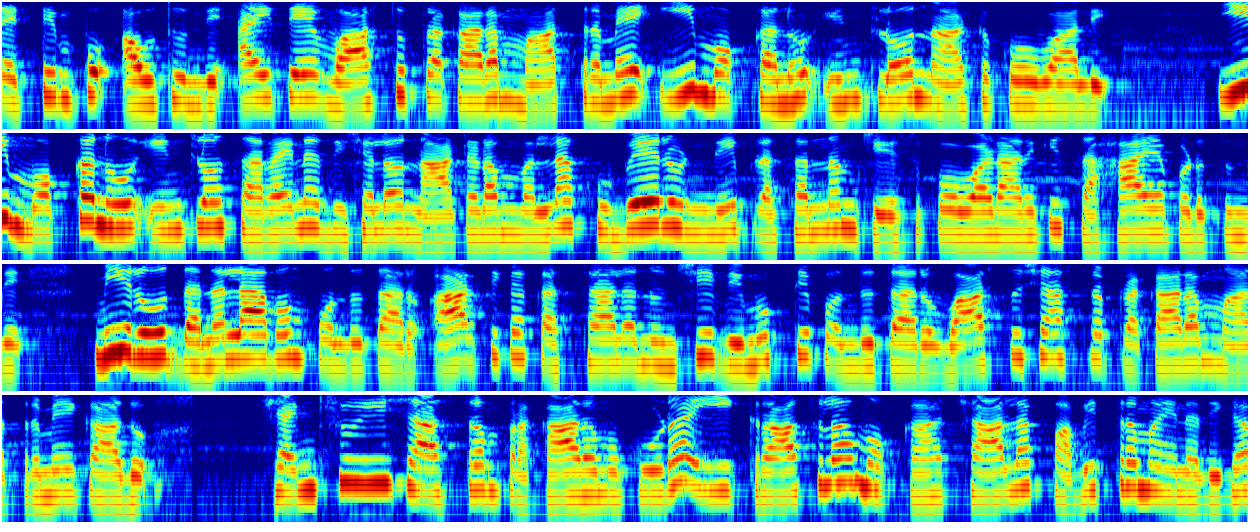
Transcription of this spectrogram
రెట్టింపు అవుతుంది. అయితే వాస్తు ప్రకారం మాత్రమే ఈ మొక్కను ఇంట్లో నాటుకోవాలి. ఈ మొక్కను ఇంట్లో సరైన దిశలో నాటడం వల్ల కుబేరుణ్ణి ప్రసన్నం చేసుకోవడానికి సహాయపడుతుంది. మీరు ధనలాభం పొందుతారు. ఆర్థిక కష్టాల నుంచి విముక్తి పొందుతారు. వాస్తుశాస్త్ర ప్రకారం మాత్రమే కాదు షంక్షుయి శాస్త్రం ప్రకారము కూడా ఈ క్రాసుల మొక్క చాలా పవిత్రమైనదిగా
